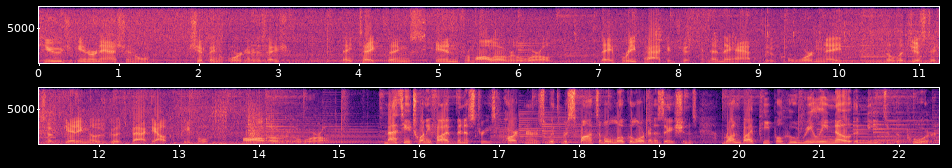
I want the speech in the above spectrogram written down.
huge international shipping organization. They take things in from all over the world, they repackage it, and then they have to coordinate the logistics of getting those goods back out to people all over the world. Matthew 25 Ministries partners with responsible local organizations run by people who really know the needs of the poor.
